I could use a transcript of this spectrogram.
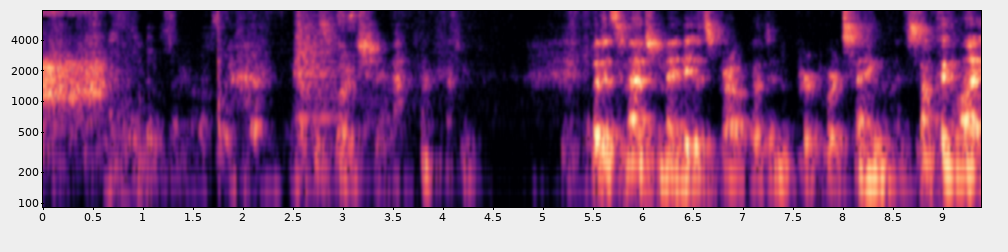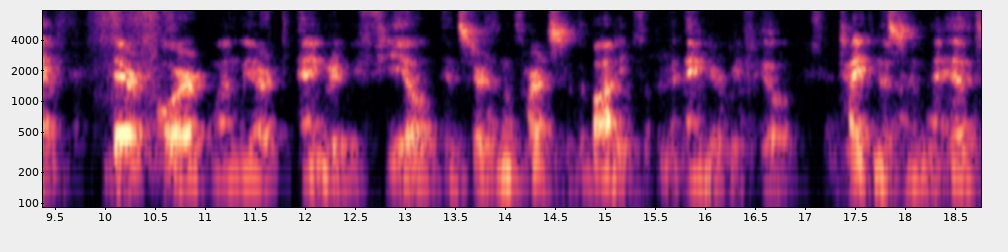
that was Shiva. but it's mentioned, maybe it's Prabhupada in the purport saying something like, Therefore, when we are angry, we feel in certain parts of the body, the anger, we feel tightness in the head,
